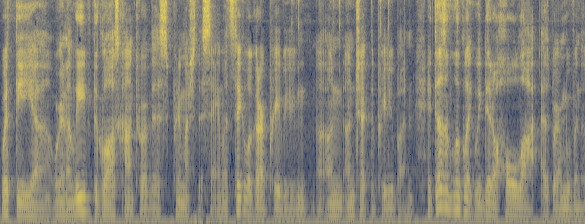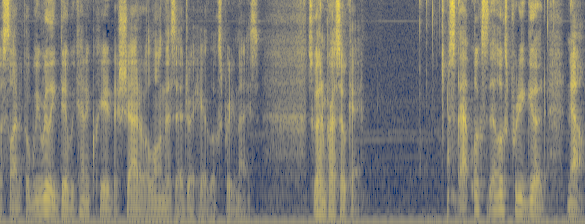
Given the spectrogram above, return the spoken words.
With the, uh, we're going to leave the gloss contour of this pretty much the same. Let's take a look at our preview. You can uh, un uncheck the preview button. It doesn't look like we did a whole lot as we were moving those sliders, but we really did. We kind of created a shadow along this edge right here. It looks pretty nice. So go ahead and press OK. So that looks that looks pretty good. Now,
